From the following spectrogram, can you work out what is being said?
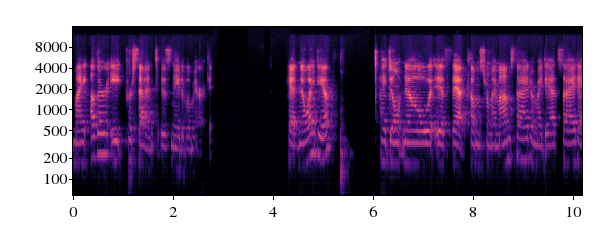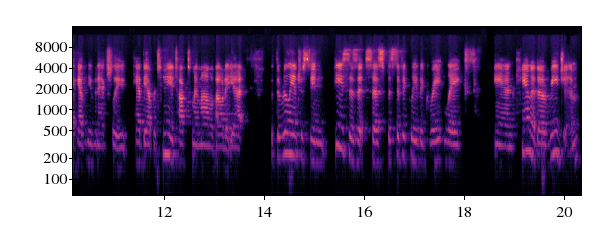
My other 8% is Native American. Had no idea. I don't know if that comes from my mom's side or my dad's side. I haven't even actually had the opportunity to talk to my mom about it yet. But the really interesting piece is it says specifically the Great Lakes and Canada region.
